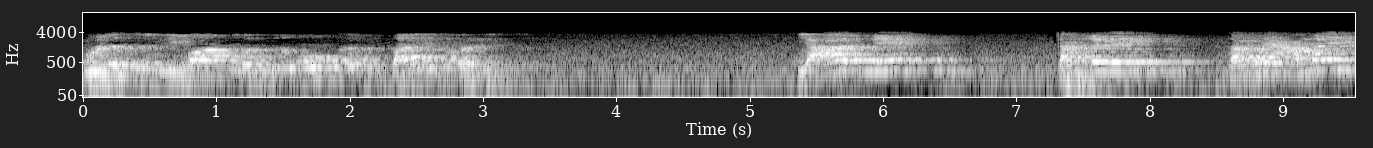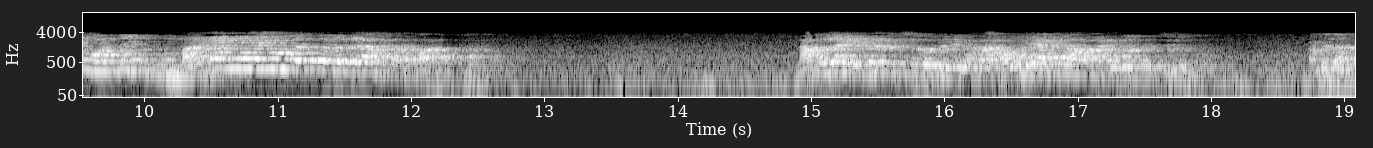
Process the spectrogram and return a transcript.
உள்ளத்தில் நிபாக்கு வந்துருமோங்கிற பயம் அவர்கள் யாருமே தங்களை தன்னுடைய அமலை கொண்டு மனநிறைவு பெற்றவர்களாக இருப்பார். நாமெல்லாம் என்ன சொல்லுவோம்? தெரியுமா அவுளியாக்களா மாறிடுவோம் சொல்லுவோம். அப்படிதான்.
